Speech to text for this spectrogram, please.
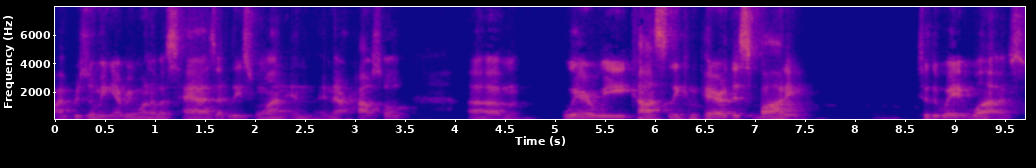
I'm presuming every one of us has at least one in, in our household, um, where we constantly compare this body to the way it was.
